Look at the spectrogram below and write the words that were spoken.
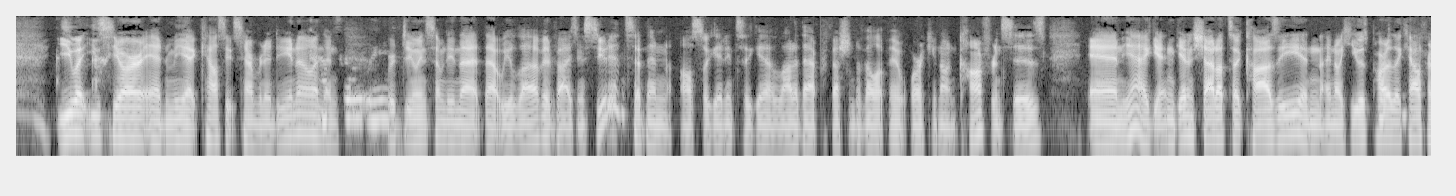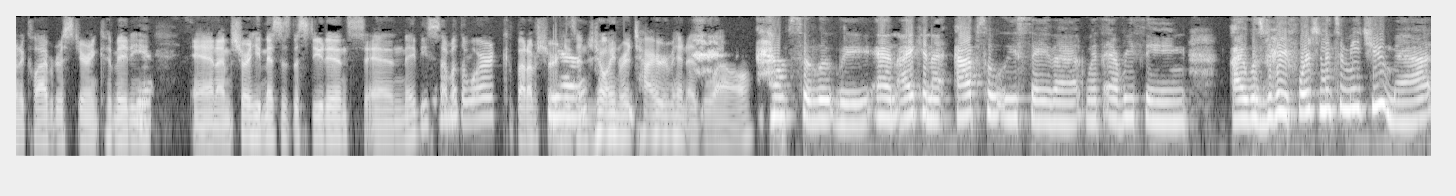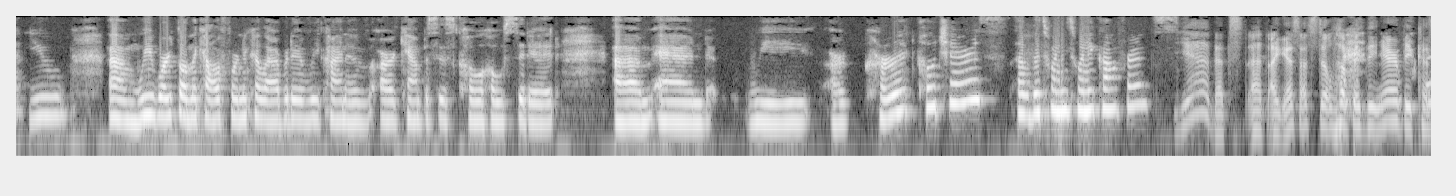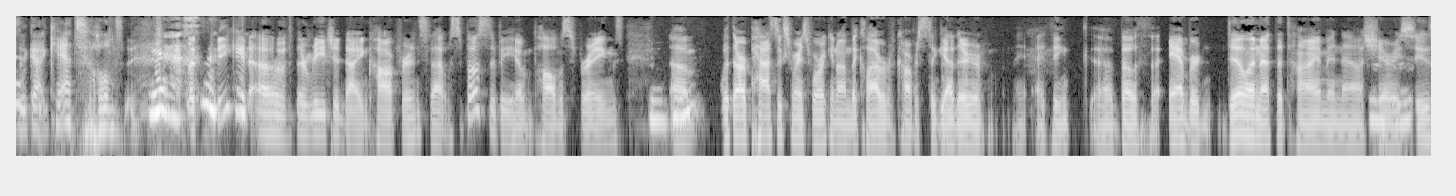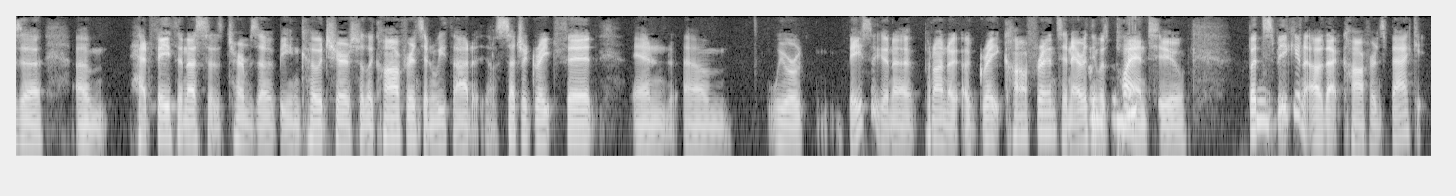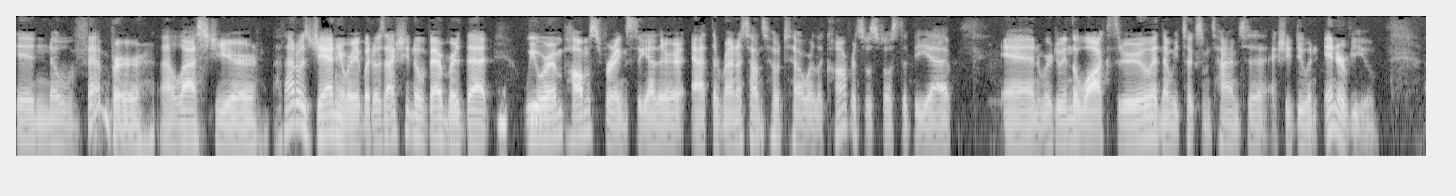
You at UCR and me at Cal State San Bernardino, and Absolutely. then we're doing something that that we love, advising students, and then also getting to get a lot of that professional development, working on conferences, and yeah, again, getting shout out to Kazi, and I know he was part of the mm-hmm. California Collaborative Steering Committee. Yeah. And I'm sure he misses the students and maybe some of the work, but I'm sure yeah. he's enjoying retirement as well. Absolutely. And I can absolutely say that with everything I was very fortunate to meet you, Matt. You, um, we worked on the California Collaborative. We kind of our campuses co-hosted it, um, and we our current co-chairs of the 2020 conference. Yeah, that's that, I guess that's still up in the air because it got canceled. Yes. but speaking of the Region 9 conference that was supposed to be in Palm Springs, Mhm. um, with our past experience working on the collaborative conference together, I- think uh, both Amber Dillon at the time and now Sherry Mhm. Souza um, had faith in us in terms of being co-chairs for the conference, and we thought it was such a great fit, and um, we were basically going to put on a, a great conference, and everything was Mhm. planned to. But Mhm. speaking of that conference, back in November uh, last year, I thought it was January, but it was actually November that we were in Palm Springs together at the Renaissance Hotel where the conference was supposed to be at. And we're doing the walkthrough, and then we took some time to actually do an interview.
